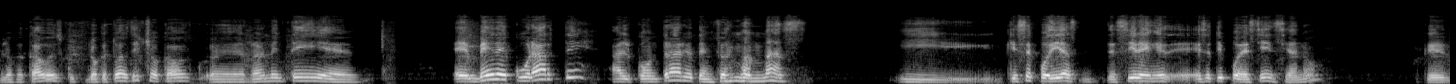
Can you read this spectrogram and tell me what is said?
lo que acabo de lo que tú has dicho, acabo, eh, realmente, eh, en vez de curarte, al contrario, te enferman más. ¿Y qué se podía decir en e, ese tipo de ciencia, no? Que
